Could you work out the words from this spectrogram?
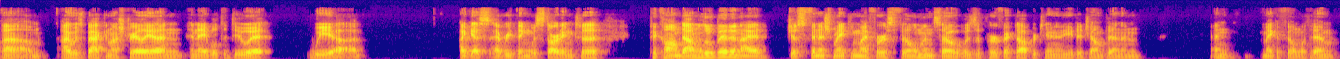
um, i was back in australia and, and able to do it we uh, i guess everything was starting to to calm down a little bit and i had just finished making my first film and so it was a perfect opportunity to jump in and and make a film with him.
